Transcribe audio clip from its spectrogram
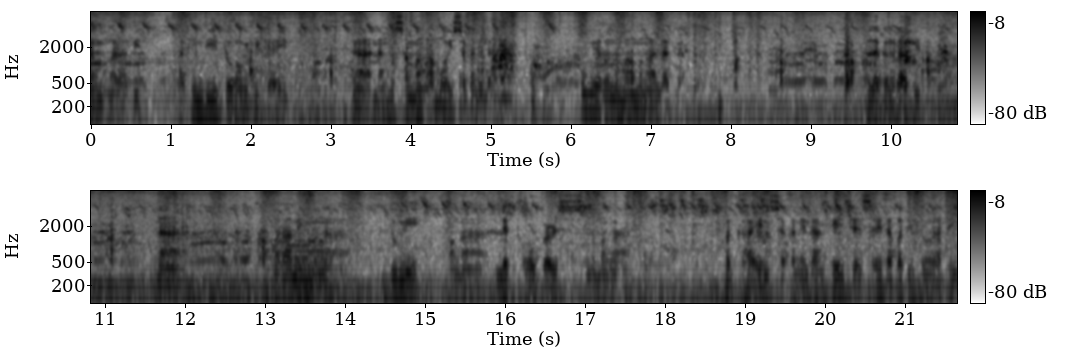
ng mga rabbit at hindi ito mabibigay nga ng masamang amoy sa kanila. Kung meron namang mga alaga, alagang rabbit na maraming mga dumi, mga leftovers na mga pagkain sa kanilang cages ay dapat ito natin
